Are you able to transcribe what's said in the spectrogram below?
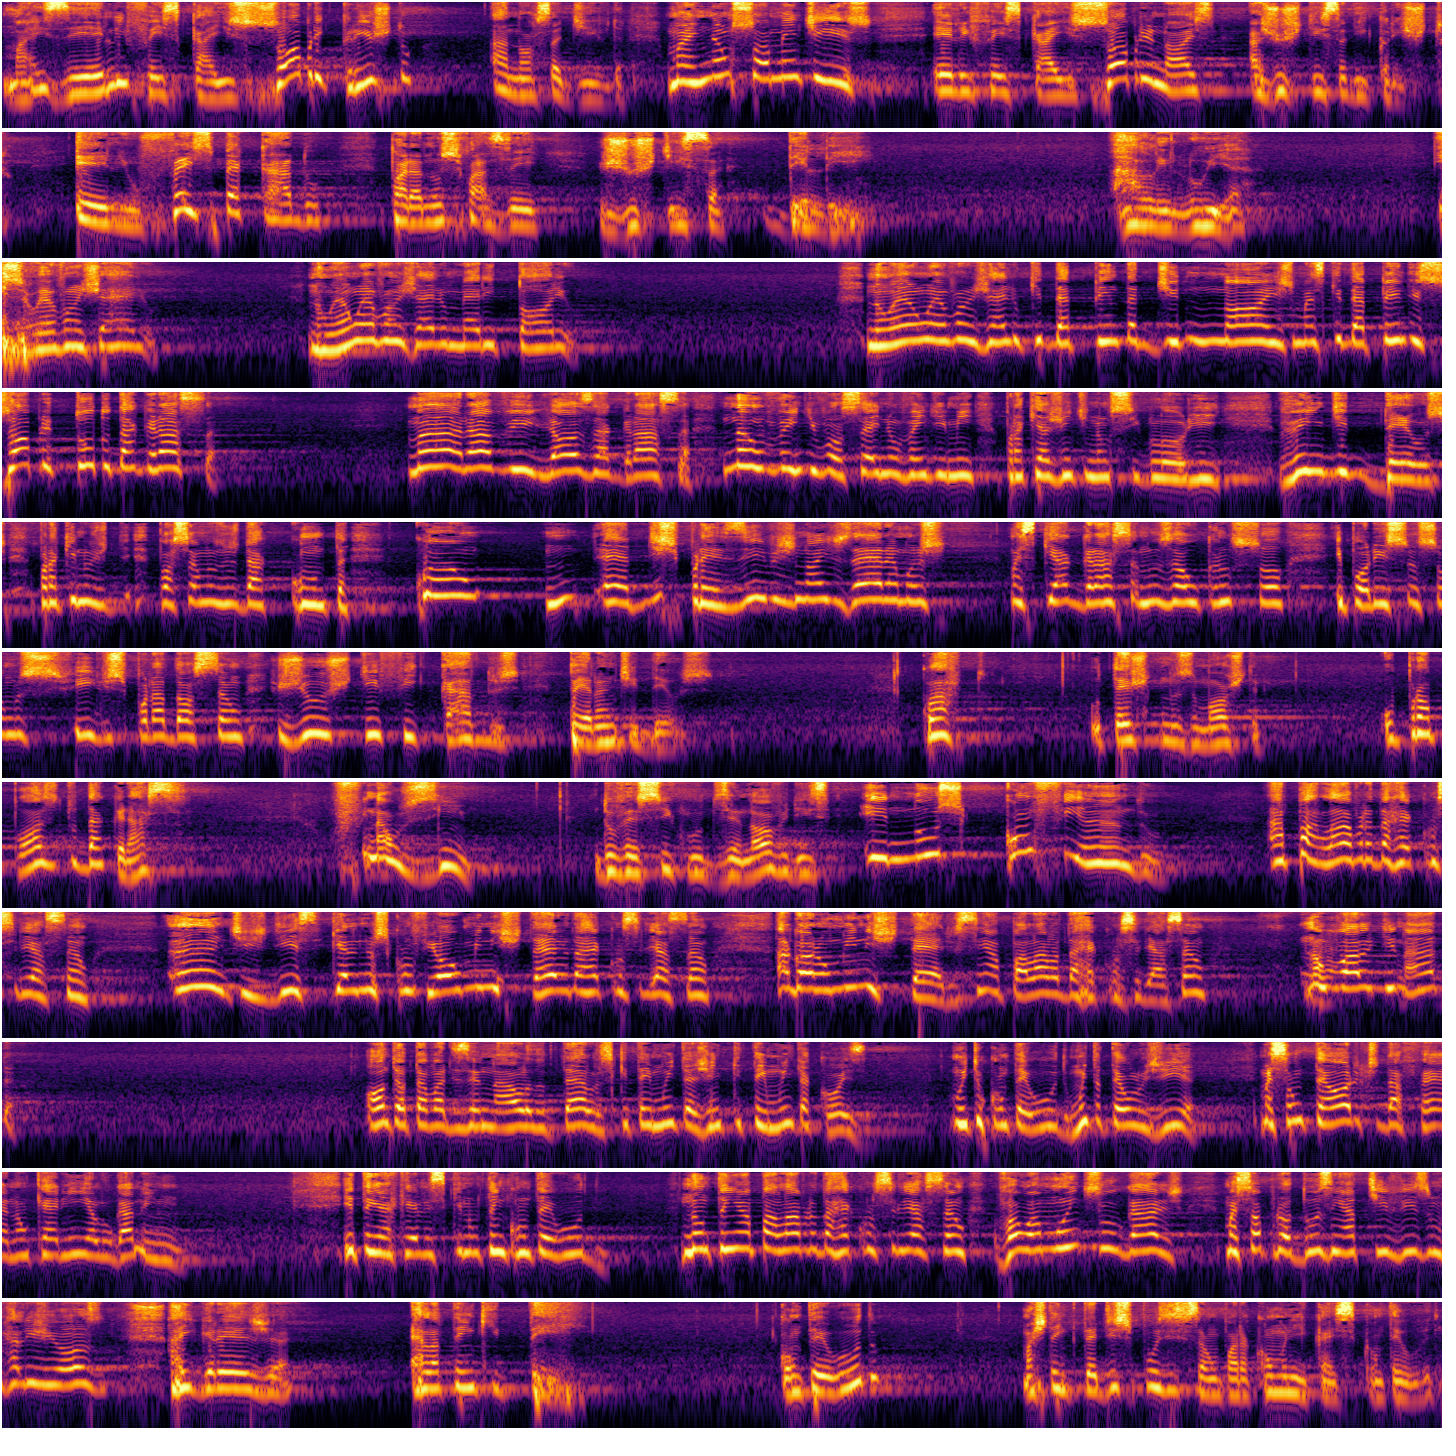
mas ele fez cair sobre Cristo a nossa dívida. Mas não somente isso, ele fez cair sobre nós a justiça de Cristo. Ele o fez pecado para nos fazer justiça dele. Aleluia. Isso é o Evangelho. Não é um Evangelho meritório. Não é um evangelho que dependa de nós, mas que depende sobretudo da graça. Maravilhosa graça, não vem de você e não vem de mim, para que a gente não se glorie, vem de Deus, para que nos, possamos nos dar conta quão hum, é, desprezíveis nós éramos, mas que a graça nos alcançou e por isso somos filhos por adoção, justificados perante Deus. Quarto, o texto nos mostra o propósito da graça. O finalzinho do versículo 19 diz: E nos confiando a palavra da reconciliação. Antes disse que ele nos confiou o ministério da reconciliação. Agora, o ministério sem a palavra da reconciliação não vale de nada. Ontem eu estava dizendo na aula do Telos que tem muita gente que tem muita coisa, muito conteúdo, muita teologia, mas são teóricos da fé, não querem ir a lugar nenhum. E tem aqueles que não têm conteúdo, não têm a palavra da reconciliação, vão a muitos lugares, mas só produzem ativismo religioso. A igreja, ela tem que ter conteúdo, mas tem que ter disposição para comunicar esse conteúdo.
